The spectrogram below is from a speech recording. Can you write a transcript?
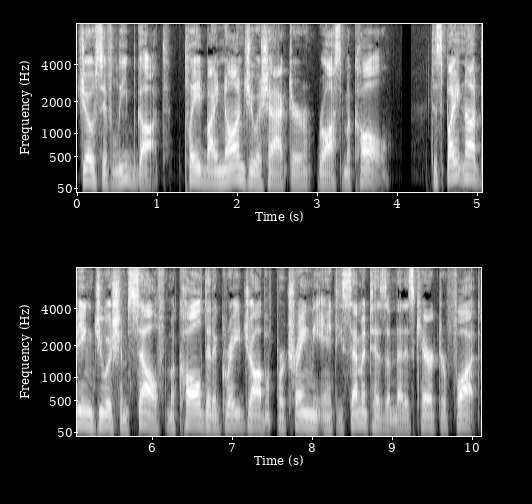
Joseph Liebgott, played by non Jewish actor Ross McCall. Despite not being Jewish himself, McCall did a great job of portraying the anti Semitism that his character fought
